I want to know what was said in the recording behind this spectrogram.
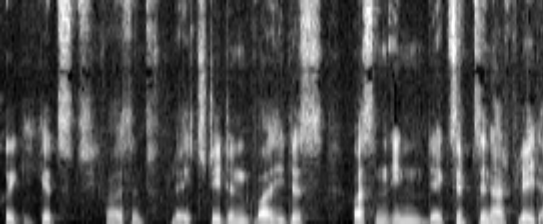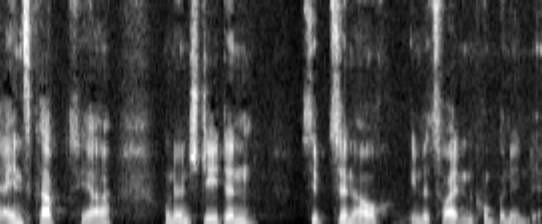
kriege ich jetzt, ich weiß nicht, vielleicht steht dann quasi das, was ein Index 17 hat, vielleicht 1 gehabt, ja, und dann steht dann 17 auch in der zweiten Komponente,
